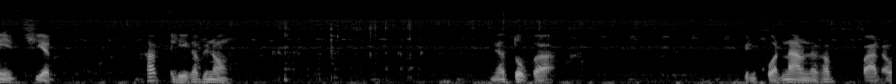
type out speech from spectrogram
นี่เฉียดคักอีหลีครับพี่น้องเนื้อตกอะเป็นขวดน้ำนะครับ ปาดเอา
